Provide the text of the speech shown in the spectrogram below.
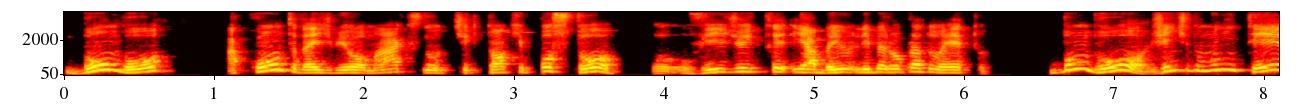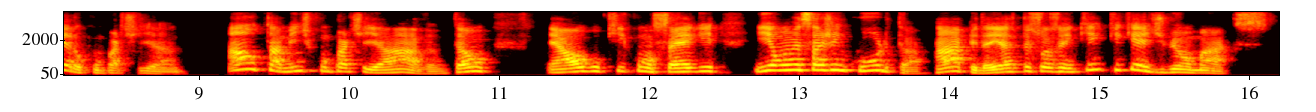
bombou a conta da HBO Max no TikTok postou o, o vídeo e, e abriu, liberou para dueto. Bombou, gente do mundo inteiro compartilhando. Altamente compartilhável. Então, é algo que consegue. E é uma mensagem curta, rápida. E as pessoas veem: o que, que é HBO Max?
